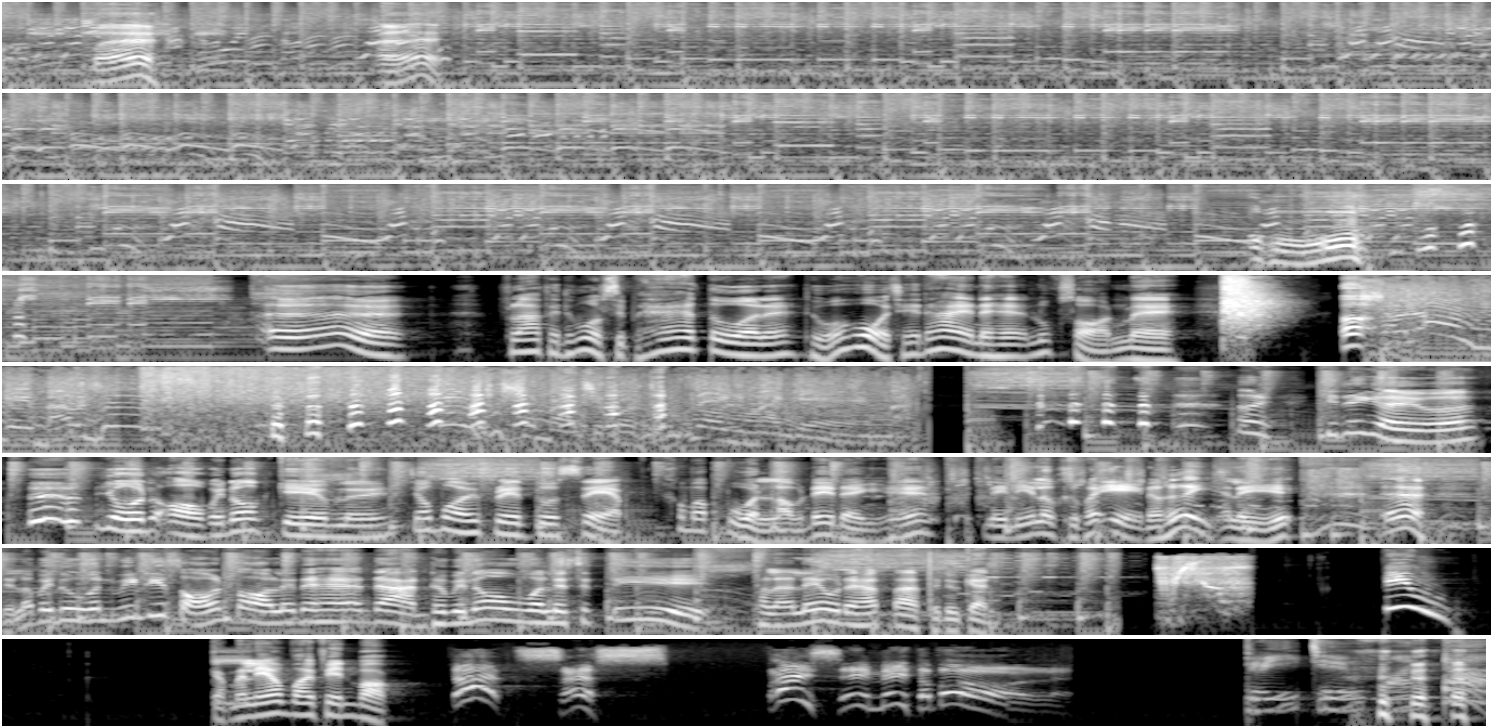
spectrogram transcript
มาเออ โอ้โห เออปลาเป็นทั้งหมด 15 ตัวนะ ถือว่าโหดใช้ได้นะฮะ ลูกศรมา เออเฮ้ยคิดได้ไงวะ โยนออกไปนอกเกมเลย เจ้าบอยเฟรนตัวแสบเข้ามาป่วนเราได้ไงฮ้ยในนี้เราคือพระเอกนะเฮ้ย อะไรอย่างเงี้ยเออเดี๋ยวเราไปดูกันวิกที่2ต่อเลยนะฮะ ด่าน Terminal Velocity Parallel นะครับมาไปดูกัน กลับมาแล้วบอยเฟรนบอก That's a spicy meatball. Three, two, one, go.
